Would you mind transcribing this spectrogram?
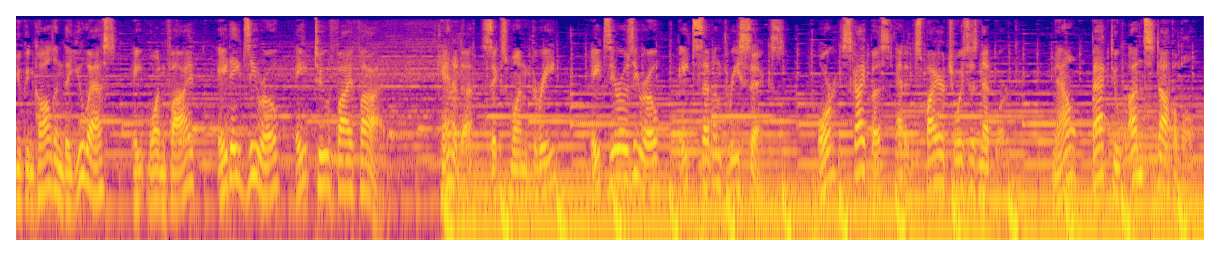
You can call in the U.S. 815-880-8255, Canada 613-800-8736, or Skype us at Inspired Choices Network. Now, back to Unstoppable.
